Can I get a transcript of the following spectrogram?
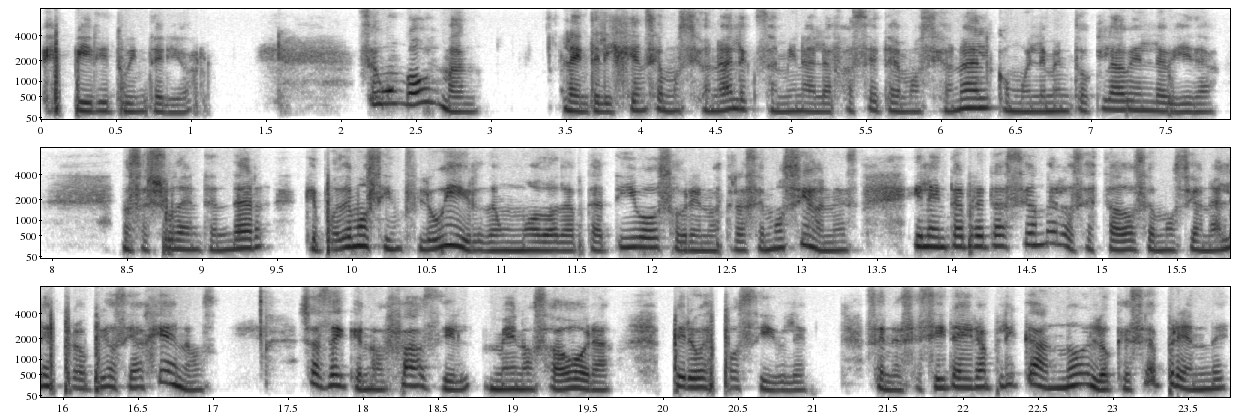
espíritu interior. Según Goldman, la inteligencia emocional examina la faceta emocional como elemento clave en la vida. Nos ayuda a entender que podemos influir de un modo adaptativo sobre nuestras emociones y la interpretación de los estados emocionales propios y ajenos. Ya sé que no es fácil, menos ahora, pero es posible. Se necesita ir aplicando lo que se aprende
